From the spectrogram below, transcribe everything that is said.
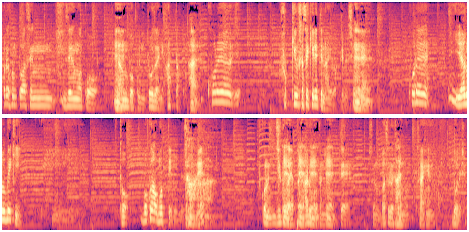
これ本当は戦前はこう南北に東西にあったと、えーはい、これ復旧させきれてないわけですよね、えー、これやるべきと僕は思っているんですよね、この軸がやっぱりあることによって、そのバス路線の再編、どうでしょう？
